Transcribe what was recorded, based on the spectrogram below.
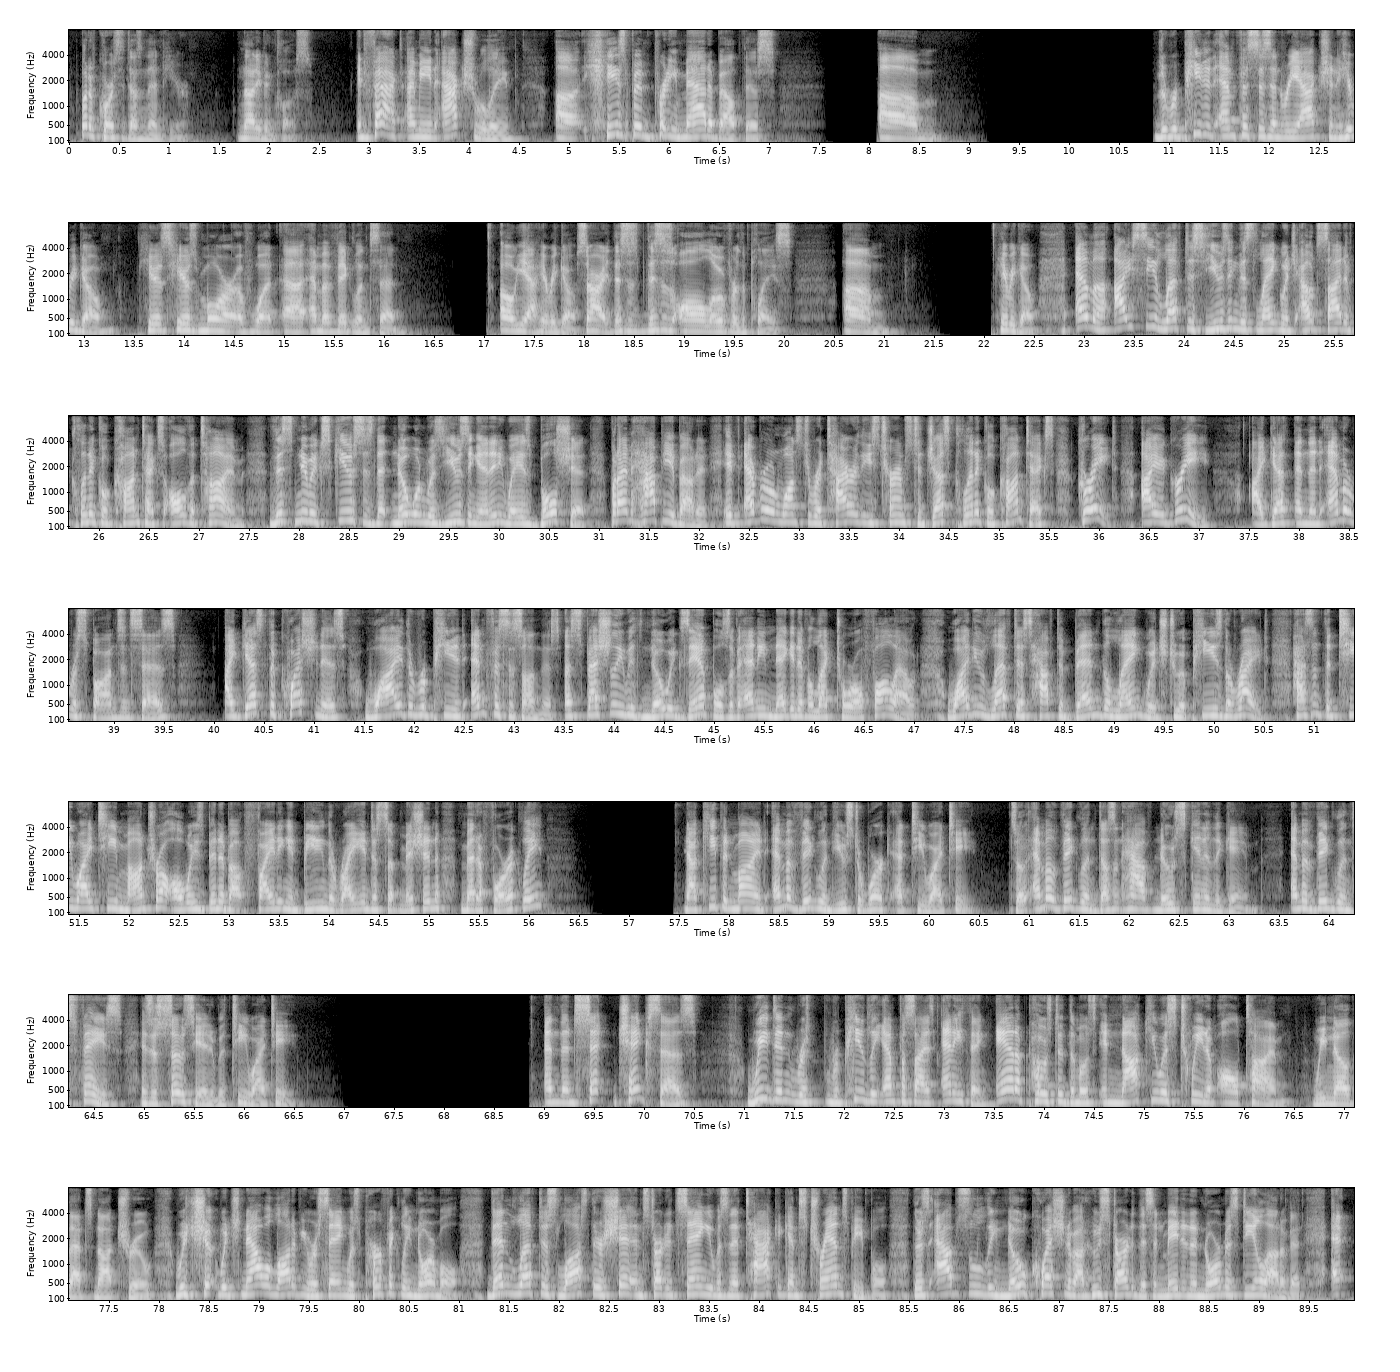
But of course, it doesn't end here. Not even close. In fact, I mean, actually, uh, he's been pretty mad about this. Um, the repeated emphasis and reaction, here we go. Here's here's more of what uh, Emma Vigeland said. Oh yeah, here we go. Sorry, this is this is all over the place. Um, here we go. Emma, I see leftists using this language outside of clinical context all the time. This new excuse is that no one was using it anyway is bullshit, but I'm happy about it. If everyone wants to retire these terms to just clinical context, great, I agree. I get, and then Emma responds and says, I guess the question is, why the repeated emphasis on this, especially with no examples of any negative electoral fallout? Why do leftists have to bend the language to appease the right? Hasn't the TYT mantra always been about fighting and beating the right into submission, metaphorically? Now keep in mind, Emma Vigeland used to work at TYT. So Emma Vigeland doesn't have no skin in the game. Emma Vigeland's face is associated with TYT. And then Cenk says, we didn't re repeatedly emphasize anything. Anna posted the most innocuous tweet of all time. We know that's not true, which, which now a lot of you are saying was perfectly normal. Then leftists lost their shit and started saying it was an attack against trans people. There's absolutely no question about who started this and made an enormous deal out of it.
